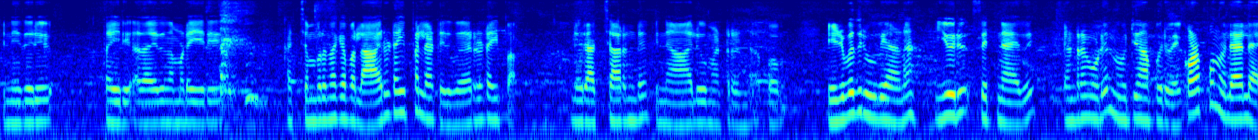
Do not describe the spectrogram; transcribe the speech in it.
പിന്നെ ഇതൊരു തൈര് അതായത് നമ്മുടെ ഈ ഒരു കച്ചമ്പർ എന്നൊക്കെ പറയില്ല ആ ഒരു ടൈപ്പ് അല്ല കേട്ടോ ഇത് വേറൊരു ടൈപ്പാണ് പിന്നെ ഒരു അച്ചാറുണ്ട് പിന്നെ ആലു മട്ടർ ഉണ്ട്. അപ്പം എഴുപത് രൂപയാണ് ഈ ഒരു സെറ്റിനായത്. രണ്ടെണ്ണം കൂടി നൂറ്റി നാൽപ്പത് രൂപ കുഴപ്പമൊന്നുമില്ല അല്ലേ?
